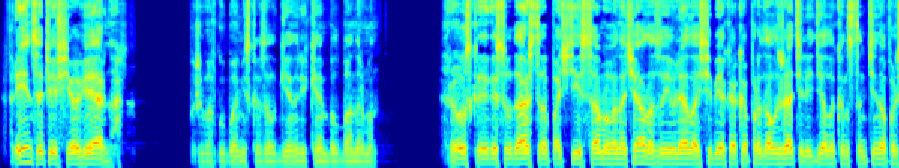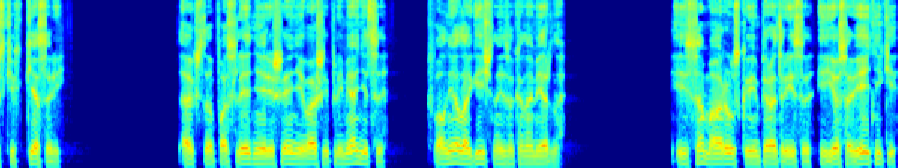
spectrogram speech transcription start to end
«В принципе, все верно», — пожевав губами, сказал Генри Кэмпбелл Баннерман. Русское государство почти с самого начала заявляло о себе как о продолжателе дела константинопольских кесарей. Так что последнее решение вашей племянницы вполне логично и закономерно. И сама русская императрица и ее советники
